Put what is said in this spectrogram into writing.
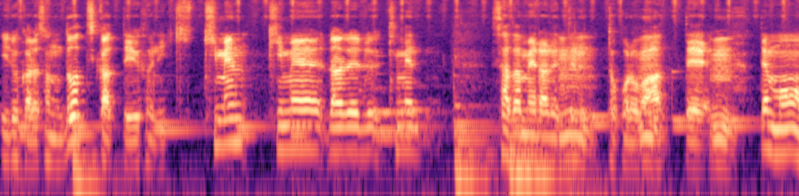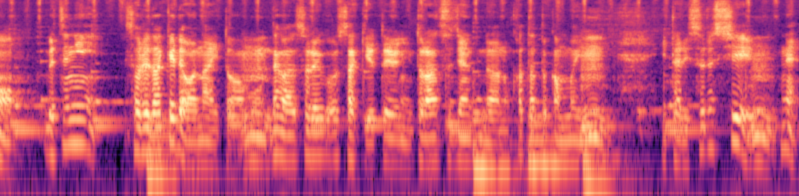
いるからそのどっちかっていうふうにき決め決められる決め定められてるところはあって、うんでも別にそれだけではないとは思う、うん。だからそれをさっき言ったようにトランスジェンダーの方とかもい,、たりするし、うん。ね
